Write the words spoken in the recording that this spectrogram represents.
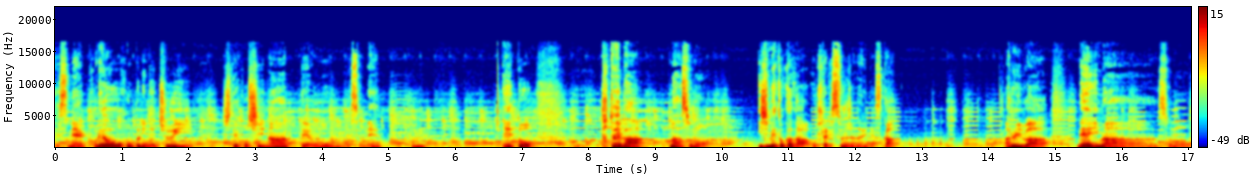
ですねこれを本当にね注意してほしいなって思うんですよね。うん、えっ、ー、と例えばまあそのいじめとかが起きたりするじゃないですか。あるいはね今その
